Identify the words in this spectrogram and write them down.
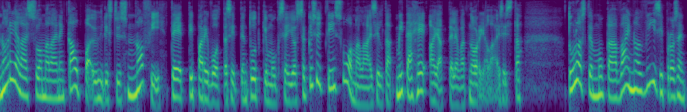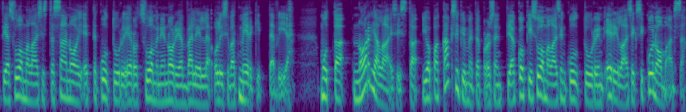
Norjalais-suomalainen kauppayhdistys Nofi teetti pari vuotta sitten tutkimuksen, jossa kysyttiin suomalaisilta, mitä he ajattelevat norjalaisista. Tulosten mukaan vain noin 5 prosenttia suomalaisista sanoi, että kulttuurierot Suomen ja Norjan välillä olisivat merkittäviä. Mutta norjalaisista jopa 20 prosenttia koki suomalaisen kulttuurin erilaiseksi kuin omansa.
